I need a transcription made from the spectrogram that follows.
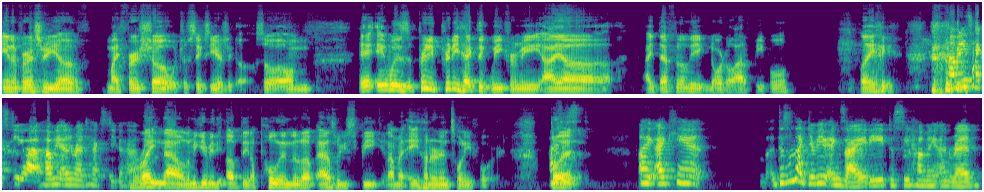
anniversary of my first show, which was six years ago. So um, it, it was a pretty pretty hectic week for me. I uh I definitely ignored a lot of people. Like how many texts do you have? How many unread texts do you have? Right now, let me give you the update. I'm pulling it up as we speak, and I'm at 824. But I, just, I, I can't. Doesn't that give you anxiety to see how many unread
